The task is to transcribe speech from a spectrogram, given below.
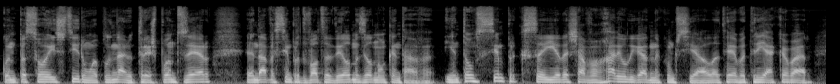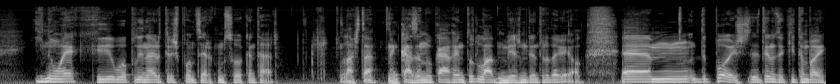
quando passou a existir um apolinário 3.0, andava sempre de volta dele, mas ele não cantava. E então, sempre que saía, deixava o rádio ligado na comercial até a bateria acabar. E não é que o apolinário 3.0 começou a cantar. Lá está, em casa, no carro, em todo lado, mesmo dentro da gaiola. Ahm, depois temos aqui também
